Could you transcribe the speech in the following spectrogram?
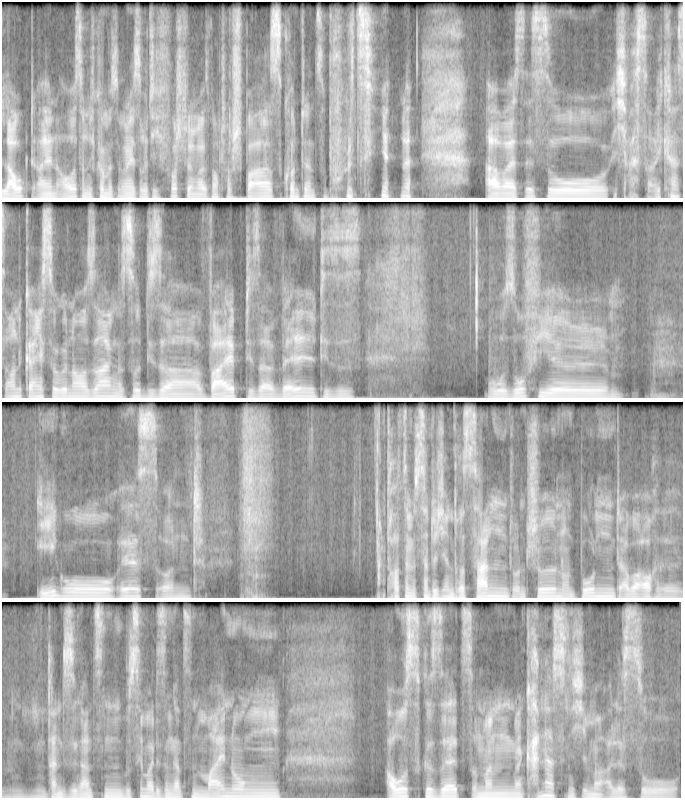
laugt einen aus und ich kann mir das immer nicht so richtig vorstellen, weil es macht doch Spaß, Content zu produzieren. Ne? Aber es ist so, ich weiß auch, ich kann es auch gar nicht so genau sagen. Es ist so dieser Vibe dieser Welt, dieses, wo so viel Ego ist und trotzdem ist es natürlich interessant und schön und bunt, aber auch äh, dann diese ganzen, du bist immer diesen ganzen Meinungen ausgesetzt und man, man kann das nicht immer alles so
